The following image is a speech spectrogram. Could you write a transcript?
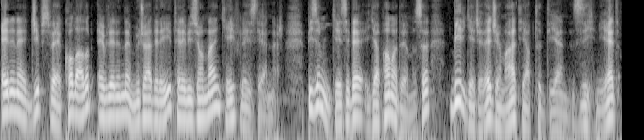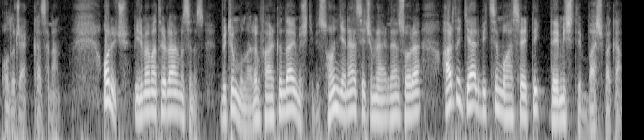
eline cips ve kola alıp evlerinde mücadeleyi televizyondan keyifle izleyenler. Bizim gezide yapamadığımızı bir gecede cemaat yaptı diyen zihniyet olacak kazanan. 13. Bilmem hatırlar mısınız? Bütün bunların farkındaymış gibi son genel seçimlerden sonra artık gel bitsin bu hasretlik demişti başbakan.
